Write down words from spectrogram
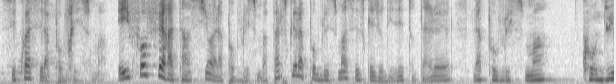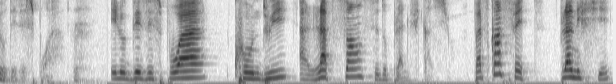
c'est quoi C'est l'appauvrissement? Et il faut faire attention à l'appauvrissement, parce que l'appauvrissement, c'est ce que je disais tout à l'heure, l'appauvrissement conduit au désespoir. Et le désespoir conduit à l'absence de planification. Parce qu'en fait, planifier,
